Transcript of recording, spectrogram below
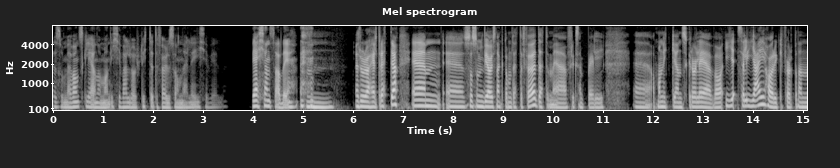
Det som er vanskelig, er når man ikke velger å lytte til følelsene, eller ikke vil vedkjenne seg de. Jeg tror du har helt rett, ja. Em, eh, Sånn som vi har jo snakket om dette før, dette med for eksempel eh, at man ikke ønsker å leve. Selv jeg har ikke følt på den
